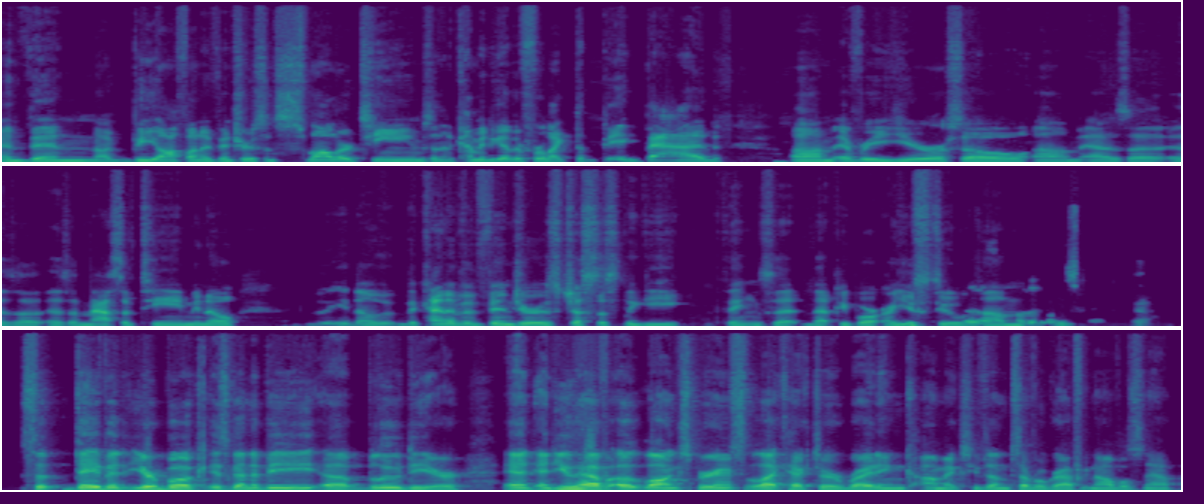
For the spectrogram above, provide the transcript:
And then uh, be off on adventures in smaller teams, and then coming together for like the big bad um, every year or so um, as a as a as a massive team. You know, you know the kind of Avengers, Justice League things that that people are, used to. Um, so, David, your book is going to be uh, Blue Deer, and and you have a long experience, like Hector, writing comics. You've done several graphic novels now.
